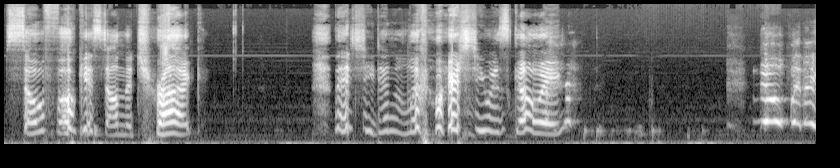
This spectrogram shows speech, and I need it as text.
so focused on the truck that she didn't look where she was going. No, but I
